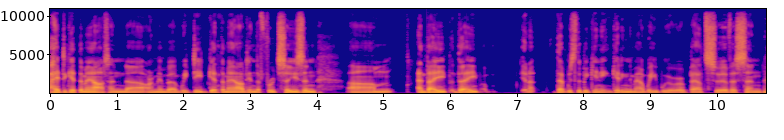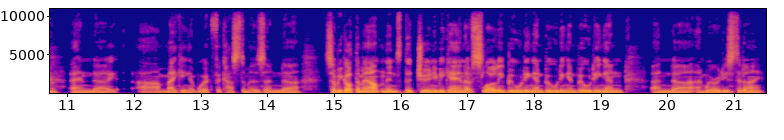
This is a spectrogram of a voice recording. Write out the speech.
I had to get them out, and uh, I remember we did get them out in the fruit season, um, and they they, you know, that was the beginning. Getting them out, we, we were about service and mm. and uh, um, making it work for customers. And uh, so we got them out, and then the journey began of slowly building and building and building and and uh, and where it is today.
